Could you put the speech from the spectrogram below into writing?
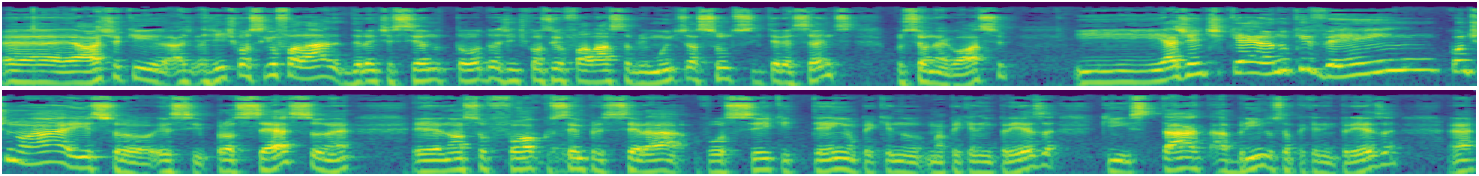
é, eu acho que a, a, gente conseguiu falar, durante esse ano todo, a gente conseguiu falar sobre muitos assuntos interessantes para o seu negócio, E a gente quer ano que vem continuar isso, esse processo, né? É, nosso foco sempre será você que tem um pequeno, uma pequena empresa, que está abrindo sua pequena empresa. É,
